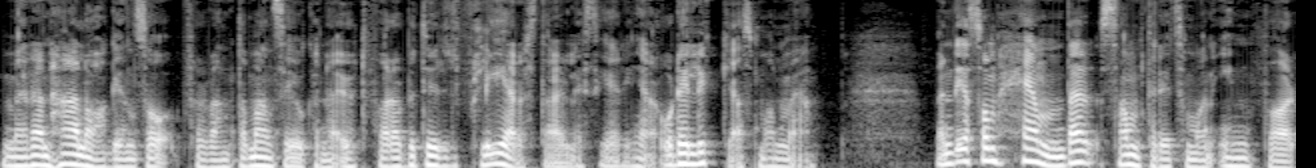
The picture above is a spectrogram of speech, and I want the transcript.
med den här lagen så förväntar man sig att kunna utföra betydligt fler steriliseringar och det lyckas man med. Men det som händer samtidigt som man inför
